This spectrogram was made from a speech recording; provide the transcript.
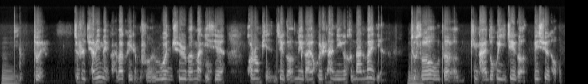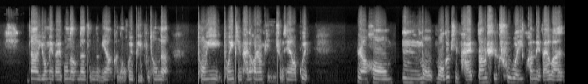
嗯，对，就是全民美白吧，可以这么说。如果你去日本买一些化妆品，这个美白会是它的一个很大的卖点，就所有的品牌都会以这个为噱头。啊，有美白功能的怎么怎么样，可能会比普通的同一同一品牌的化妆品首先要贵。然后，嗯，某某个品牌当时出过一款美白丸。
